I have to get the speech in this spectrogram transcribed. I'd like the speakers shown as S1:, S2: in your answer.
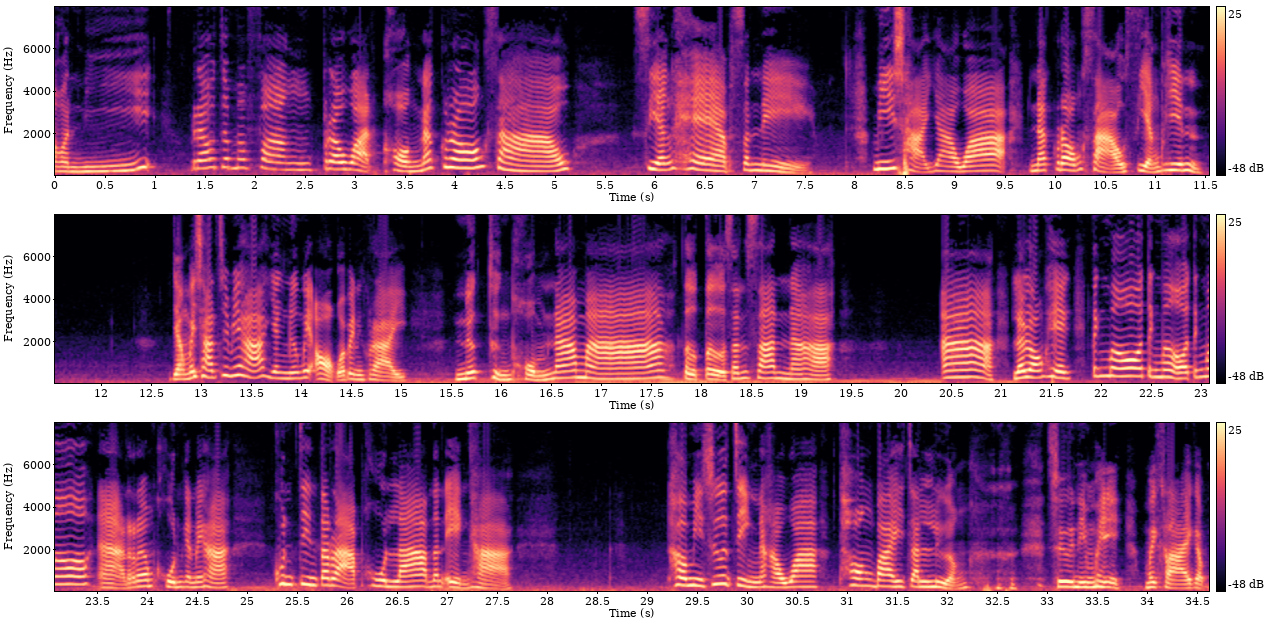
S1: ตอนนี้ เรา
S2: จะมาฟังประวัติของนักร้องสาว เสียงแหบเสน่ห์มีฉายาว่านักร้องสาวเสียงพิน ยังไม่ชัดใช่ไหมคะ ยังนึกไม่ออกว่าเป็นใคร นึกถึงผมหน้าม้า เต๋อเต๋อสั้นๆนะคะอ่า แล้วร้องเพลงแตงโมแตงโมแตงโมอ่า เริ่มคุ้นกันไหมคะ คุณจินตราภูลาบนั่นเองค่ะ เธอมีชื่อจริงนะคะว่าทองใบจันเหลือง ชื่อนี้ไม่ไม่คล้ายกับ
